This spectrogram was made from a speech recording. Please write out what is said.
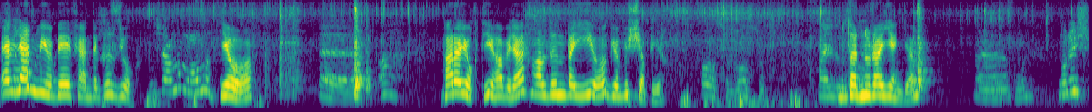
Evlenmiyor beyefendi. Kız yok. Nişanlı mı oğlum? Yok. He. Para yok diye habire. Aldığında yiyor, göbüş yapıyor. Olsun olsun. Hayırlısı Bu da olsun. Nuray yengem. He. Nuriş,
